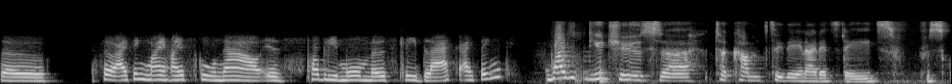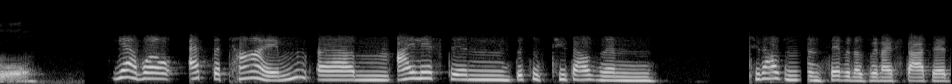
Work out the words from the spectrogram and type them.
So so I think my high school now is probably more mostly black, I think. Why did you choose uh, to come to the United States for school? Yeah, well, at the time, um, I left in, this is 2000, 2007 is when I started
